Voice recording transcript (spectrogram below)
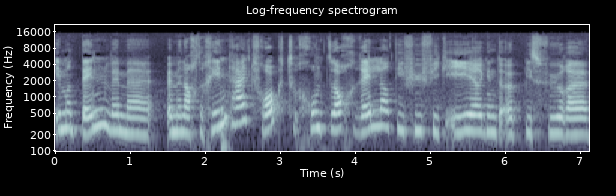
Immer dann, wenn man, wenn man nach der Kindheit fragt, kommt doch relativ häufig irgendetwas für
